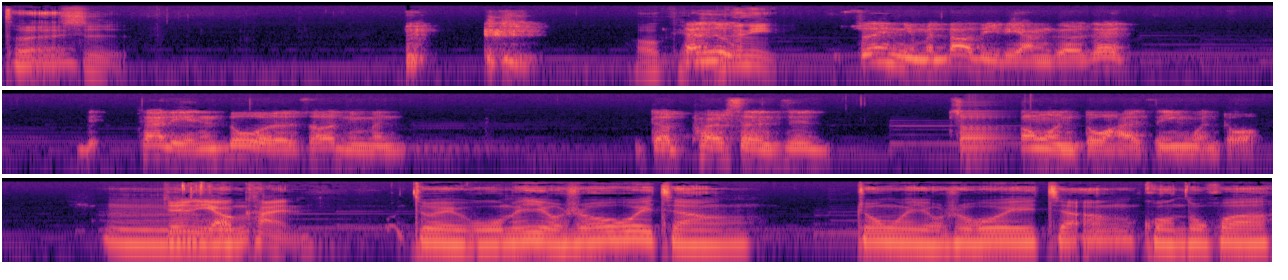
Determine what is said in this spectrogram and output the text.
对，是。OK，但是那你所以你们到底两个在在联络的时候，你们的 person 是中文多还是英文多？嗯，真的要看，对我们有时候会讲中文，有时候会讲广东话，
